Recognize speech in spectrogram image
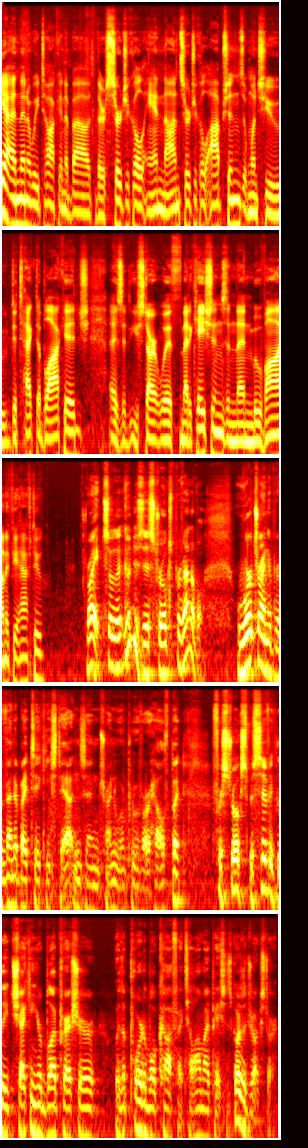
Yeah, and then are we talking about there's surgical and non-surgical options? And once you detect a blockage, is it you start with medications and then move on if you have to? Right. So the good news is stroke's preventable. We're trying to prevent it by taking statins and trying to improve our health. But for stroke specifically, checking your blood pressure with a portable cuff. I tell all my patients go to the drugstore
